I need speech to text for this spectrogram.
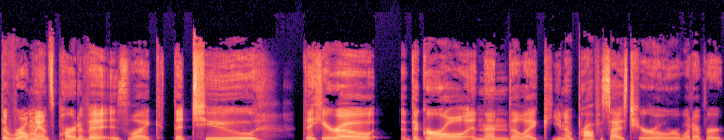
the romance part of it is like the two the hero, the girl, and then the like, you know, prophesized hero or whatever.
